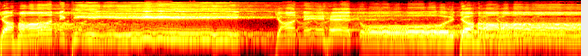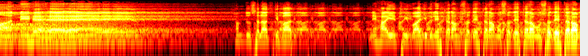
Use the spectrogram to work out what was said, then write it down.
जहान की जाने है तो जहान है। हमदो सलात के बाद नहायत ही वाजिब एहतराम, सद एहतराम सद एहतराम सद एहतराम।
